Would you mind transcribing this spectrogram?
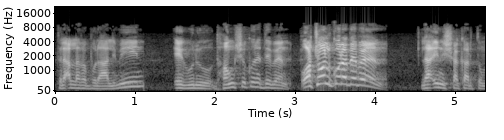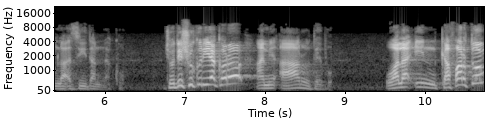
তাহলে আল্লাহ রব্বুল আলমিন এগুলো ধ্বংস করে দেবেন, অচল করে দেবেন। লাইন শাকার তুমলা আজিদান্নাকু যদি শুক্রিয়া করো, আমি আরও দেব। ওয়ালা ইন কাফার তুম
